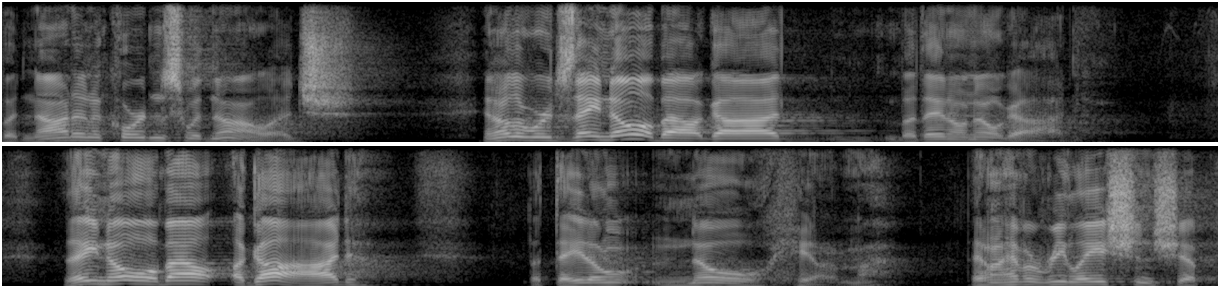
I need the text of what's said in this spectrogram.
but not in accordance with knowledge. In other words, they know about God, but they don't know God. They know about a God, but they don't know Him. They don't have a relationship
